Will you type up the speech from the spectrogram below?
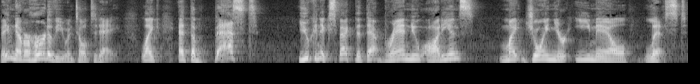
They've never heard of you until today. Like at the best, you can expect that that brand new audience might join your email list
